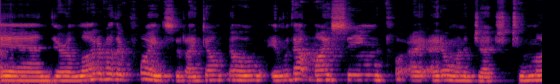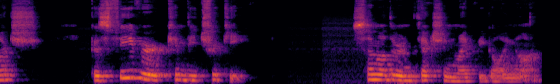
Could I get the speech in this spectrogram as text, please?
And there are a lot of other points that I don't know, without my seeing, the I, I don't want to judge too much because fever can be tricky. Some other infection might be going on.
